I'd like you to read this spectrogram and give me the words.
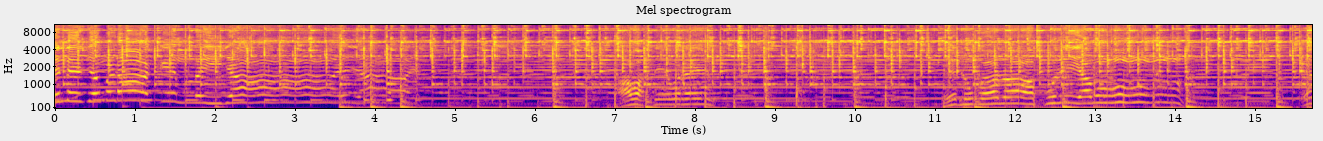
એને જમડા કેમ લઈ જાય? આવા દેવ રે હે ડુંગર પૂરી આવું. હે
